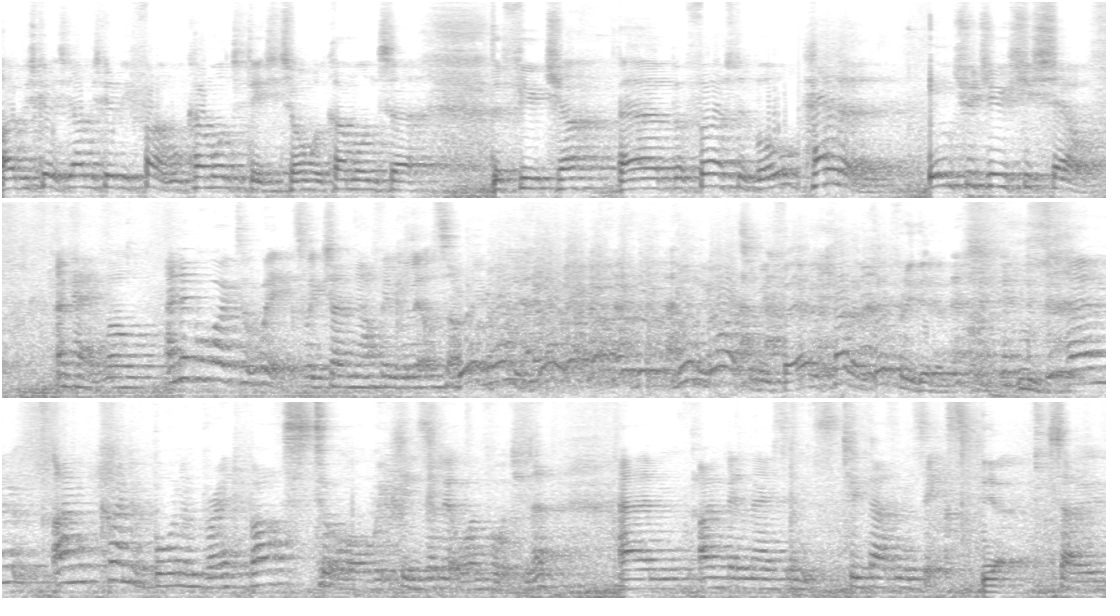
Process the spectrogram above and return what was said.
I it's going to, I it's going to be fun. We'll come on to digital, we'll come on to the future. Uh, but first of all, Helen, introduce yourself. Okay, well, I never worked at Wickes, which I'm now feeling a little sorry. nor, nor did I, to be fair. Callum definitely didn't. Um, I'm kind of born and bred Bath Store, which is a little unfortunate. Um, I've been there since 2006, Yeah. so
